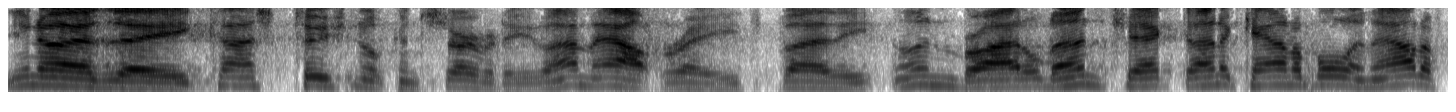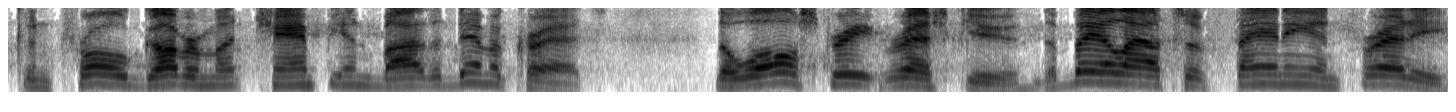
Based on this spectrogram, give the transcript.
You know, as a constitutional conservative, I'm outraged by the unbridled, unchecked, unaccountable, and out of control government championed by the Democrats. The Wall Street rescue, the bailouts of Fannie and Freddie,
